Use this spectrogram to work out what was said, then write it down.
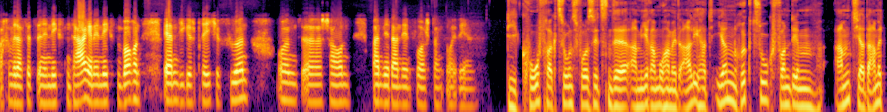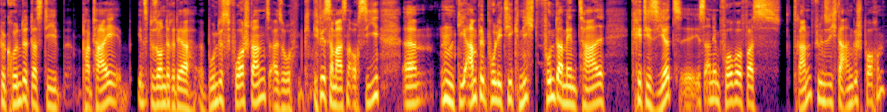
machen wir das jetzt in den nächsten Tagen, in den nächsten Wochen, werden die Gespräche führen und äh, schauen, wann wir dann den Vorstand neu wählen. Die Co-Fraktionsvorsitzende Amira Mohamed Ali hat ihren Rückzug von dem Amt ja damit begründet, dass die Partei, insbesondere der Bundesvorstand, also gewissermaßen auch Sie, ähm, die Ampelpolitik nicht fundamental kritisiert. Ist an dem Vorwurf was dran? Fühlen Sie sich da angesprochen?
